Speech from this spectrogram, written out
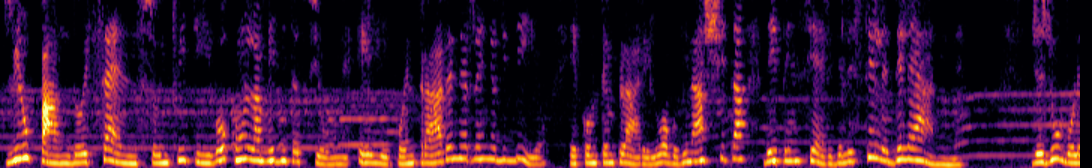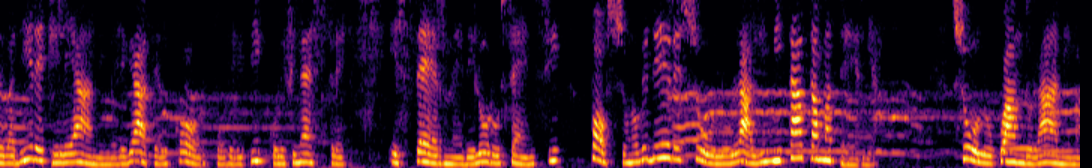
sviluppando il senso intuitivo con la meditazione, egli può entrare nel regno di Dio e contemplare il luogo di nascita dei pensieri delle stelle e delle anime. Gesù voleva dire che le anime legate al corpo delle piccole finestre esterne dei loro sensi possono vedere solo la limitata materia. Solo quando l'anima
